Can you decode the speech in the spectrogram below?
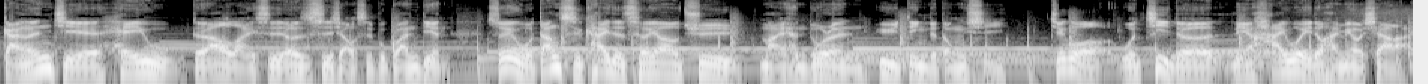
感恩节黑五的奥莱是二十四小时不关店，所以我当时开着车要去买很多人预定的东西。结果我记得连 Highway 都还没有下来，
